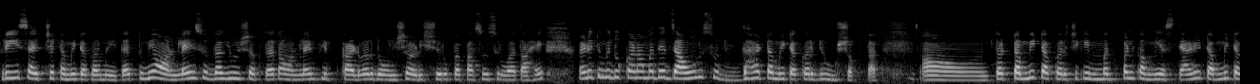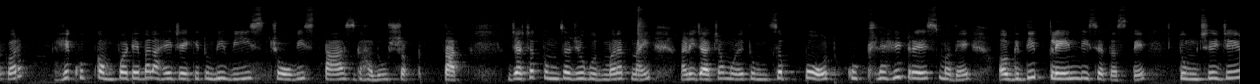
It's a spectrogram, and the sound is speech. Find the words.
फ्री साईजचे टमी टक्कर मिळतात. तुम्ही ऑनलाईनसुद्धा घेऊ शकतात. ऑनलाईन फ्लिपकार्टवर दोनशे अडीचशे रुपयापासून सुरुवात आहे. आणि तुम्ही दुकानामध्ये जाऊन सुद्धा टमी टक्कर घेऊ शकतात. तर टमी टक्करची किंमत पण कमी असते. आणि टमी टक्कर हे खूप कम्फर्टेबल आहे जे की तुम्ही वीस चोवीस तास घालू शकतात. ज्याच्यात तुमचा जीव गुदमरत नाही आणि ज्याच्यामुळे तुमचं पोट कुठल्याही ड्रेसमध्ये अगदी प्लेन दिसत असते. तुमची जी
